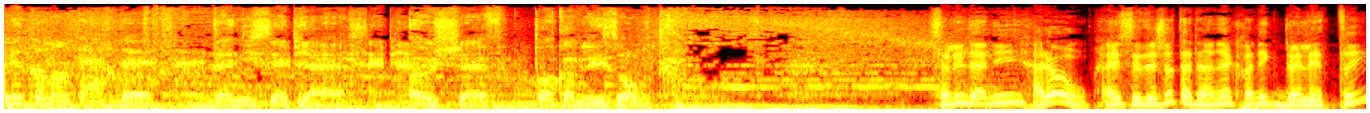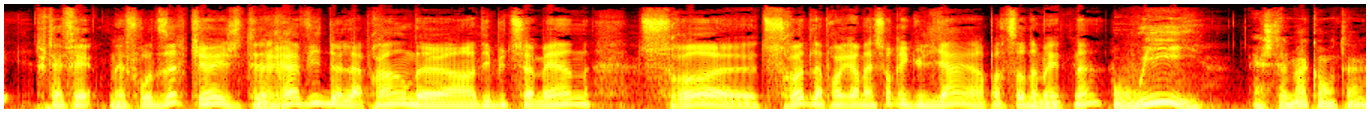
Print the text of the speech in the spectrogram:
Le, commentaire de Danny Saint-Pierre, un chef pas comme les autres. Salut Danny. Allô? Hey, c'est déjà ta dernière chronique de l'été? Tout à fait. Mais faut dire que j'étais ravi de l'apprendre euh, en début de semaine. Tu seras, euh, tu seras de la programmation régulière à partir de maintenant. Oui. Je suis tellement content.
